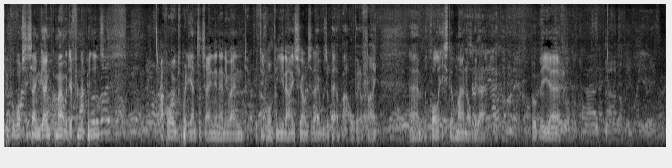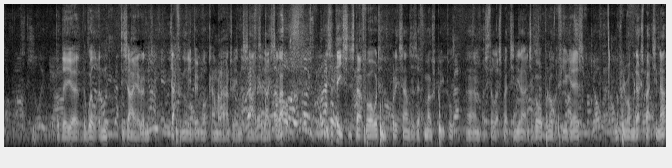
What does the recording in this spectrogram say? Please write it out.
people watch the same game, come out with different opinions. I thought it was pretty entertaining anyway, and if there's one thing United shown today it was a bit of battle, bit of fight. Um, the quality still might not be there, but the uh, but the uh, the will and desire and definitely a bit more camaraderie in the side today. So that is a decent step forward. But it sounds as if most people um, are still expecting United to go up another few gears. Nothing wrong with expecting that.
